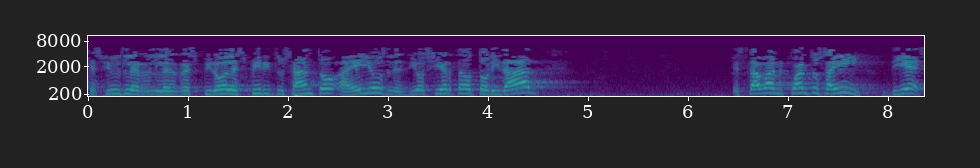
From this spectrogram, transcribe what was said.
Jesús les, les respiró el Espíritu Santo a ellos, les dio cierta autoridad. Estaban cuántos ahí? Diez.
